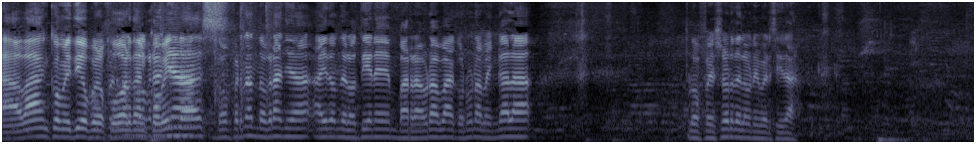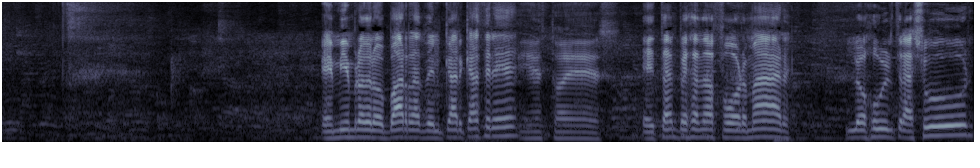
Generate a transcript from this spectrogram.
Aván cometido por el jugador de Graña, Alcobendas. don Fernando Graña, ahí donde lo tienen, barra brava con una bengala. Profesor de la universidad. Es miembro de los barras del CAR Cáceres. Y esto es Está empezando a formar los Ultrasur.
